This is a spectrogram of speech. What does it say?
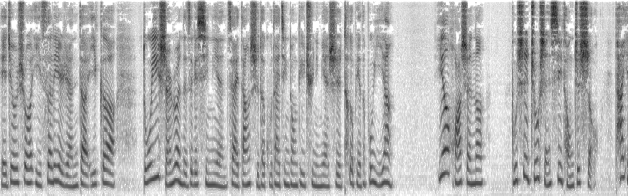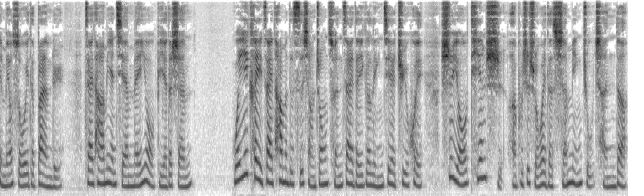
也就是说，以色列人的一个独一神论的这个信念，在当时的古代近东地区里面是特别的不一样。耶和华神呢，不是诸神系统之首，他也没有所谓的伴侣，在他面前没有别的神。唯一可以在他们的思想中存在的一个灵界聚会，是由天使而不是所谓的神明组成的。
